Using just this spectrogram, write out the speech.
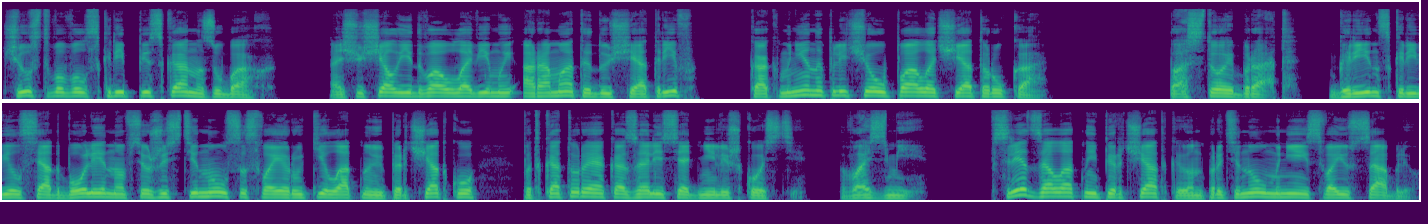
чувствовал скрип песка на зубах, ощущал едва уловимый аромат, идущий от риф, как мне на плечо упала чья-то рука. «Постой, брат!» Грин скривился от боли, но все же стянул со своей руки латную перчатку, под которой оказались одни лишь кости. «Возьми». Вслед за латной перчаткой он протянул мне и свою саблю.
